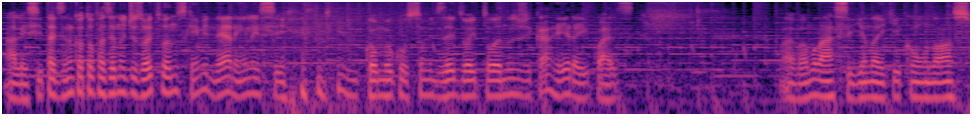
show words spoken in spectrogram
A Alessi tá dizendo que eu tô fazendo 18 anos, quem me dera, hein, Alessi? Como eu costumo dizer, 18 anos de carreira aí quase. Mas vamos lá, seguindo aqui com o nosso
